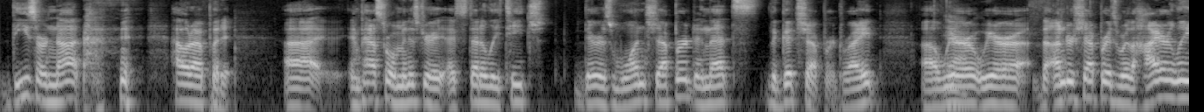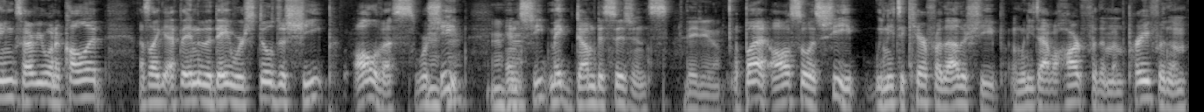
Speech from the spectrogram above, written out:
these are not. how would I put it? Uh, in pastoral ministry, I steadily teach there is one shepherd, and that's the good shepherd, right? Uh, we're Yeah. we're the under shepherds, we're the hirelings, however you want to call it. It's like at the end of the day, we're still just sheep. All of us, we're sheep, and sheep make dumb decisions. They do. But also, as sheep, we need to care for the other sheep, and we need to have a heart for them and pray for them,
